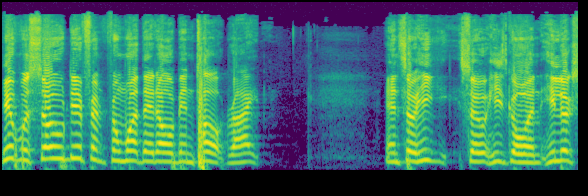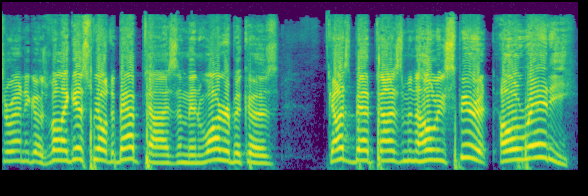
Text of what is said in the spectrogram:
It was so different from what they'd all been taught, right? And so he so he's going, he looks around and goes, Well, I guess we ought to baptize them in water because God's baptized them in the Holy Spirit already.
